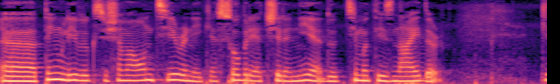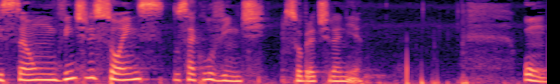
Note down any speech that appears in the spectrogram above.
Ah, tem um livro que se chama On Tyranny, que é sobre a tirania, do Timothy Snyder, que são 20 lições do século XX sobre a tirania. Um,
